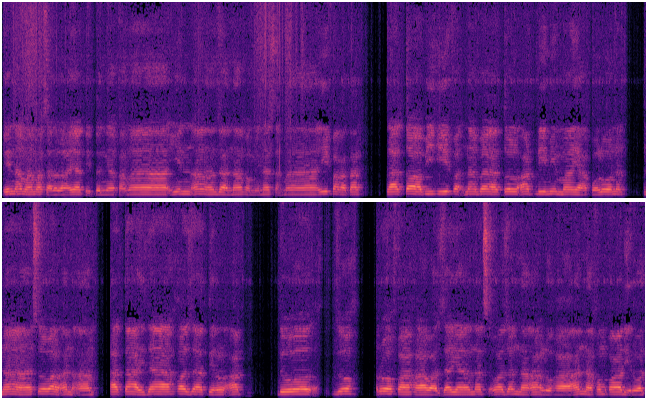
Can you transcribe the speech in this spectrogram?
Innama masalul hayati dunya kama in anzalna minas samai faqatal lata bihi nabatul ardi mimma yaquluna nasu wal an'am hatta idza khazatil ardu zuhrufaha wa zayyanat wa zanna ahluha annahum qadirun.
